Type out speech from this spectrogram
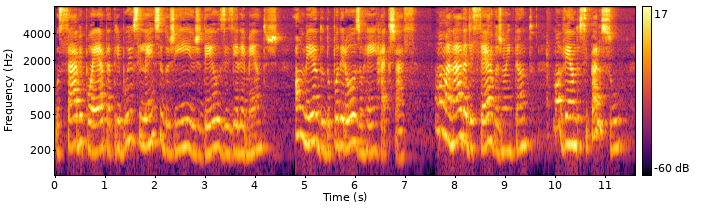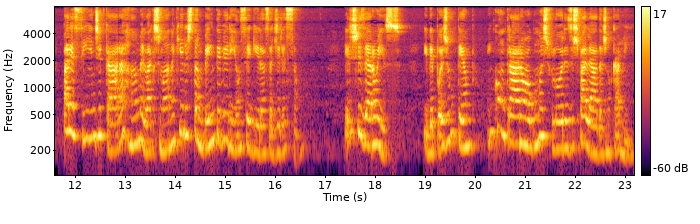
O sábio poeta atribui o silêncio dos rios, deuses e elementos ao medo do poderoso rei Rakshasa. Uma manada de servos, no entanto, movendo-se para o sul, parecia indicar a Rama e Lakshmana que eles também deveriam seguir essa direção. Eles fizeram isso e, depois de um tempo, encontraram algumas flores espalhadas no caminho.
